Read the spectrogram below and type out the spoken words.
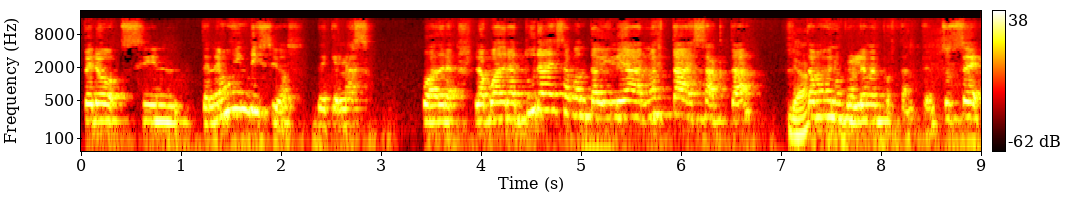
pero si tenemos indicios de que las cuadra, la cuadratura de esa contabilidad no está exacta, estamos en un problema importante. Entonces,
